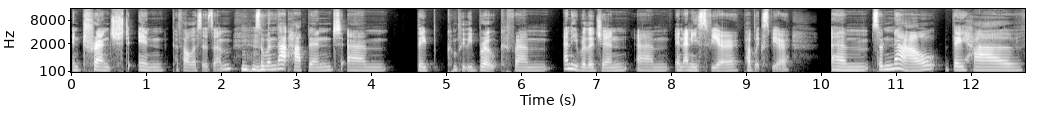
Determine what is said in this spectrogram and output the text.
entrenched in Catholicism. Mm-hmm. So when that happened, um, they completely broke from any religion um, in any sphere, public sphere. Um, so now they have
